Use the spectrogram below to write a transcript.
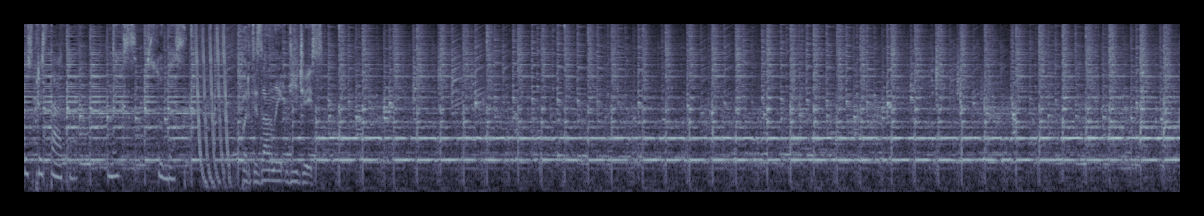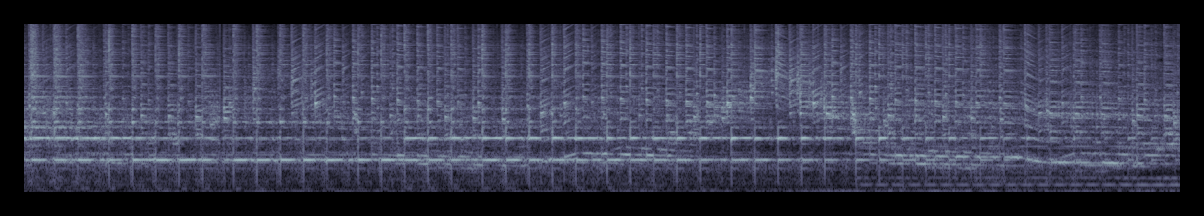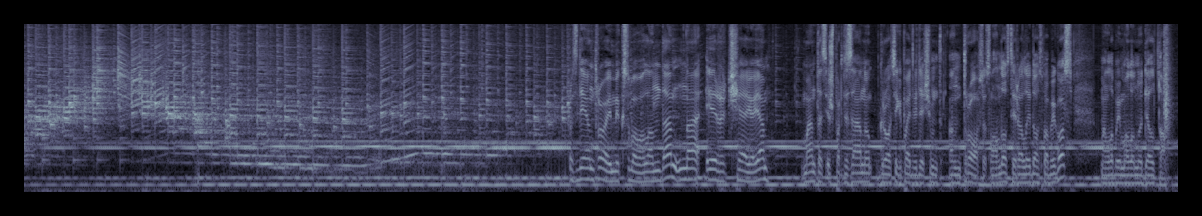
Bartkus pristato Miks Subas. Partizanai dydžiais. Miksubo valanda, na ir čia joje Mantas iš Partizanų gros iki pat 22 valandos, tai yra laidos pabaigos, man labai malonu dėl to.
